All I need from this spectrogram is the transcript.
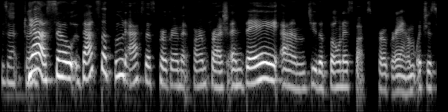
Is that do I Yeah, so that's the food access program at Farm Fresh, and they um, do the bonus bucks program, which is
